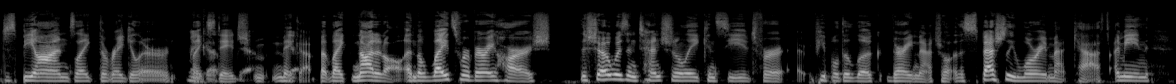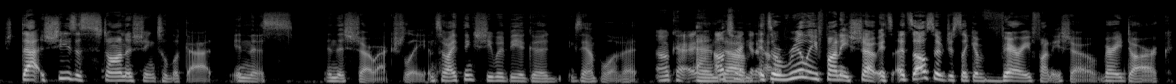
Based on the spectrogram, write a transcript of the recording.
just beyond like the regular like stage yeah, m- makeup, but like not at all. And the lights were very harsh. The show was intentionally conceived for uh, people to look very natural, and especially Laurie Metcalf. I mean, that she's astonishing to look at in this in this show, actually. And so I think she would be a good example of it. Okay, And I'll check um, it it's a really funny show. It's it's also just like a very funny show, very dark,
